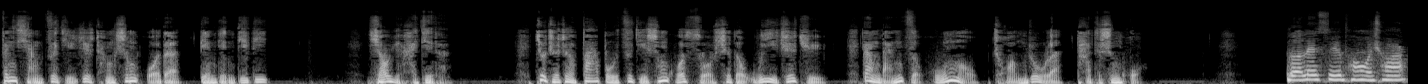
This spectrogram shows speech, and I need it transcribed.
分享自己日常生活的点点滴滴。小雨还记得，就是这发布自己生活琐事的无意之举，让男子胡某闯入了他的生活。个类似于朋友圈，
